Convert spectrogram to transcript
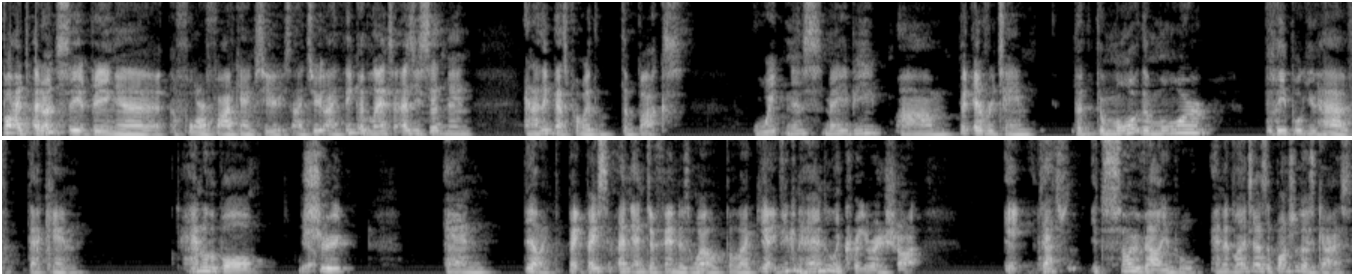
but I, I don't see it being a, a, four or five game series. I do. I think Atlanta, as you said, man, and I think that's probably the, the Bucks' weakness, maybe. Um, but every team, the the more the more people you have that can handle the ball, yeah. shoot, and yeah, like basic and, and defend as well. But like, yeah, if you can handle and create your own shot, it that's it's so valuable. And Atlanta has a bunch of those guys.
